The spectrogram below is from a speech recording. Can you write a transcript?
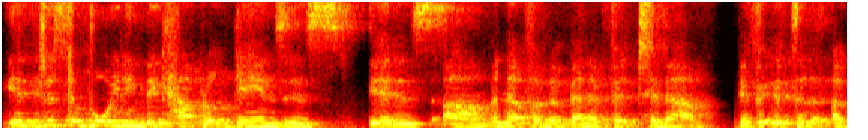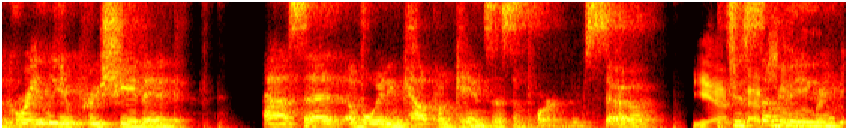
it just avoiding the capital gains is is um, enough of a benefit to them. If it's a, a greatly appreciated asset, avoiding capital gains is important. So Yeah, it's just absolutely. something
